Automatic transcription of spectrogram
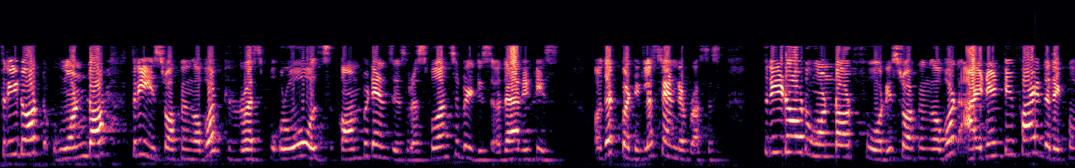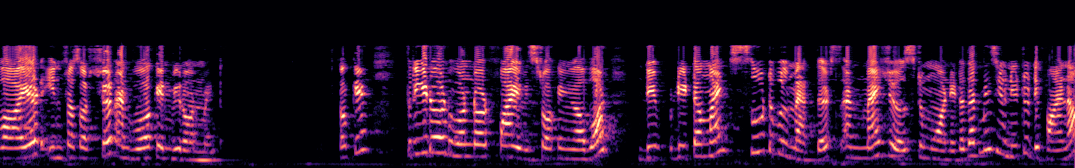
3.1.3 is talking about roles, competencies, responsibilities, authorities of that particular standard process. 3.1.4 is talking about identify the required infrastructure and work environment. Okay. 3.1.5 is talking about de determine suitable methods and measures to monitor. That means you need to define a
